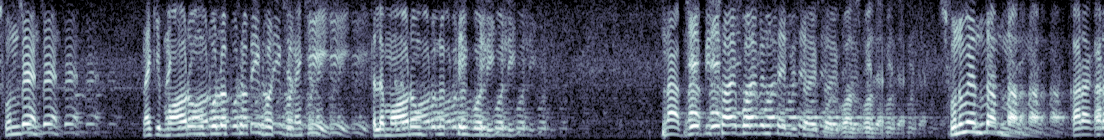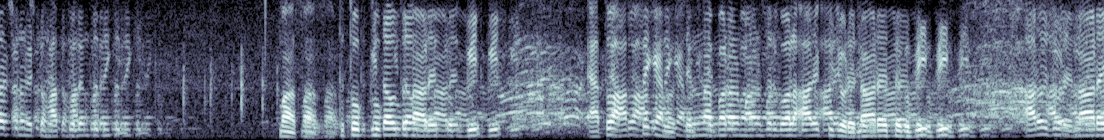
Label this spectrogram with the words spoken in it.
শুনবেন? নাকি মহরম উপলক্ষেই হচ্ছে নাকি? তাহলে মহরম উপলক্ষেই বলি। না যে বিষয়ে বলবেন সেই বিষয়ে অসুবিধা শুনবেন তো আপনারা। কারা কারা শুনবেন একটু হাত তোলেন তো দেখি। তকবীর দাও তো না রে তকবীর এত আস্তে কেন? সেলনাপাড়ার মানুষের গলা আর একটু জোরে। না রে তকবীর আরও জোরে না রে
